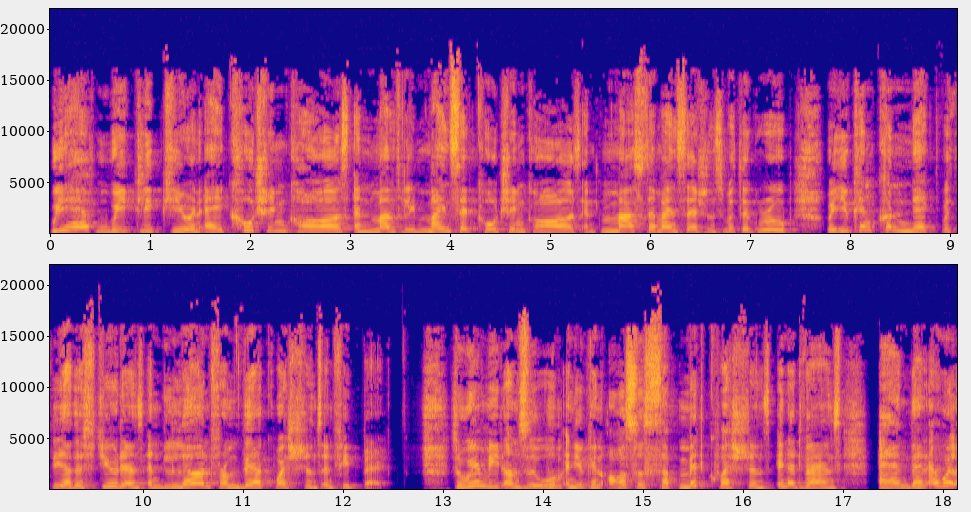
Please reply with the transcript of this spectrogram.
We have weekly Q&A coaching calls and monthly mindset coaching calls and mastermind sessions with the group where you can connect with the other students and learn from their questions and feedback. So we meet on Zoom and you can also submit questions in advance and then I will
